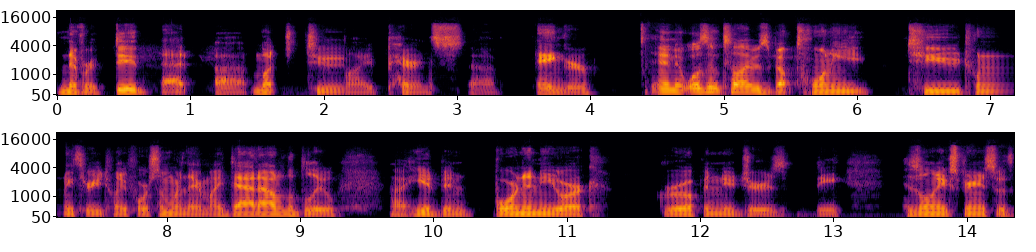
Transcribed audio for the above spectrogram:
never did that uh, much to my parents uh, anger. And it wasn't until i was about 20 22, 23, 24, somewhere in there. My dad, out of the blue, uh, he had been born in New York, grew up in New Jersey. His only experience with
